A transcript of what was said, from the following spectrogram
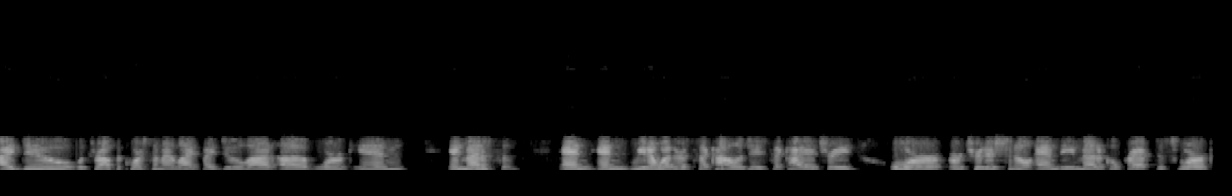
I do throughout the course of my life I do a lot of work in in medicine and and you know whether it's psychology, psychiatry, or or traditional MD medical practice work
